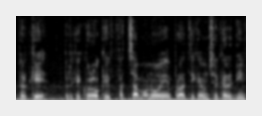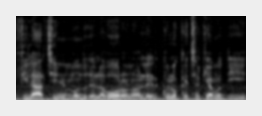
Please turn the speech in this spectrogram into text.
perché? Perché quello che facciamo noi in pratica è un cercare di infilarci nel mondo del lavoro, no? quello che cerchiamo di,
